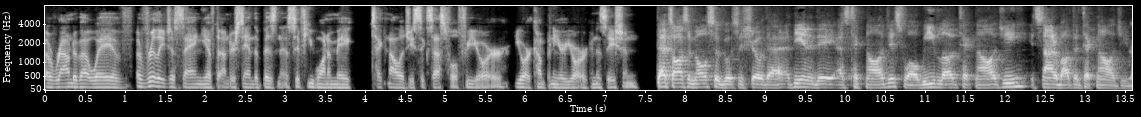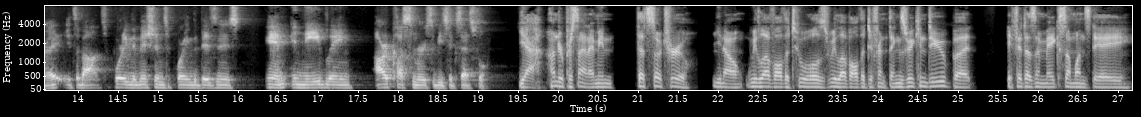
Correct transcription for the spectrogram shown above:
a roundabout way of of really just saying you have to understand the business if you want to make technology successful for your your company or your organization that's awesome. Also goes to show that at the end of the day, as technologists, while we love technology, it's not about the technology, right? It's about supporting the mission, supporting the business, and enabling our customers to be successful. Yeah, 100%. I mean, that's so true. You know, we love all the tools, we love all the different things we can do, but if it doesn't make someone's day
